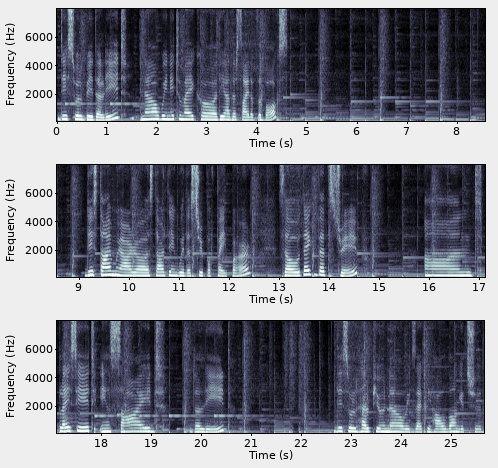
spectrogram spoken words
This will be the lid. Now we need to make uh, the other side of the box. This time we are uh, starting with a strip of paper. So take that strip and place it inside the lid. This will help you know exactly how long it should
